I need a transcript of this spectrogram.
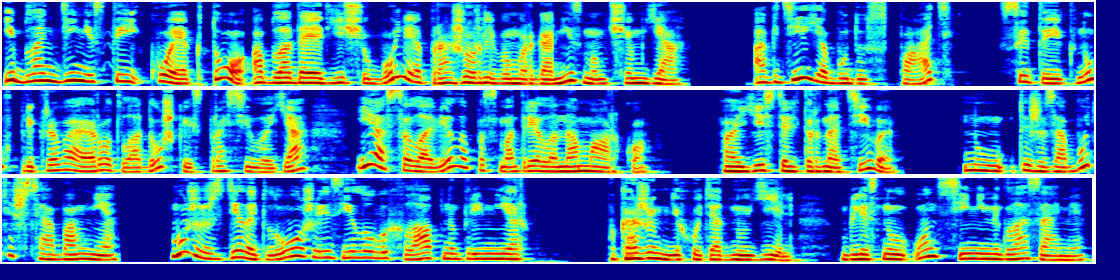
И блондинистый кое-кто обладает еще более прожорливым организмом, чем я. «А где я буду спать?» Сыто икнув, прикрывая рот ладошкой, спросила я и осоловела посмотрела на Марку. «А есть альтернативы?» «Ну, ты же заботишься обо мне. Можешь сделать ложе из еловых лап, например». «Покажи мне хоть одну ель», — блеснул он синими глазами.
